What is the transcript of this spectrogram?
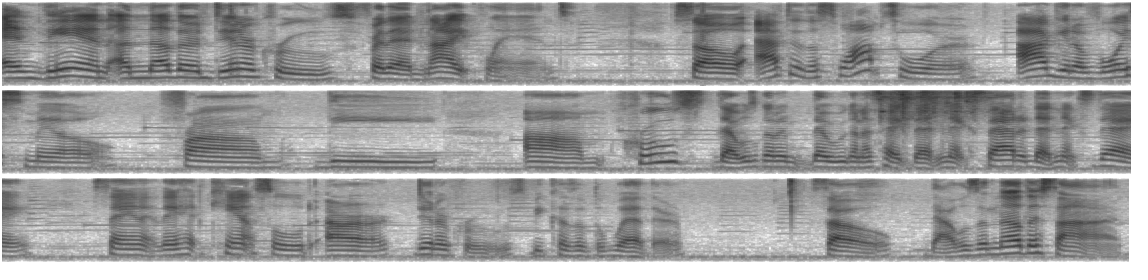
and then another dinner cruise for that night planned. So after the swamp tour, I get a voicemail from the um, cruise that was gonna that we were gonna take that next Saturday, that next day, saying that they had canceled our dinner cruise because of the weather. So that was another sign.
